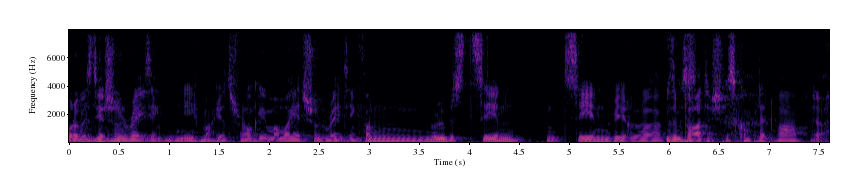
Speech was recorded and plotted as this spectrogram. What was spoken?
Oder bist du jetzt schon ein Rating? Nee, ich mache jetzt schon. Okay, machen wir jetzt schon ein Rating. Von 0 bis 10. 10 wäre. Sympathisch. Ist, ist komplett wahr. Ja.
